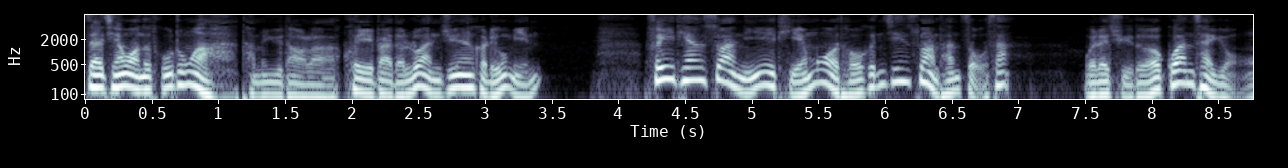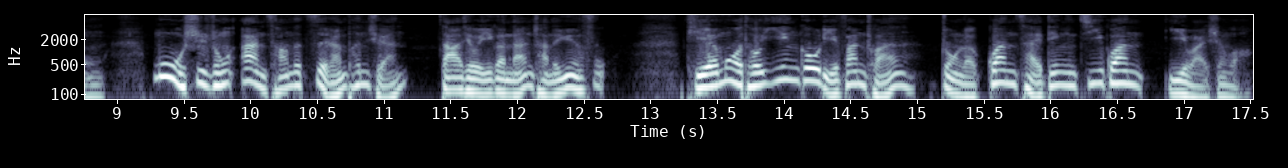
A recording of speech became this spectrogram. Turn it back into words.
在前往的途中啊，他们遇到了溃败的乱军和流民，飞天算泥、铁木头跟金算盘走散。为了取得棺材俑，墓室中暗藏的自然喷泉，搭救一个难产的孕妇，铁木头阴沟里翻船，中了棺材钉机关，意外身亡。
